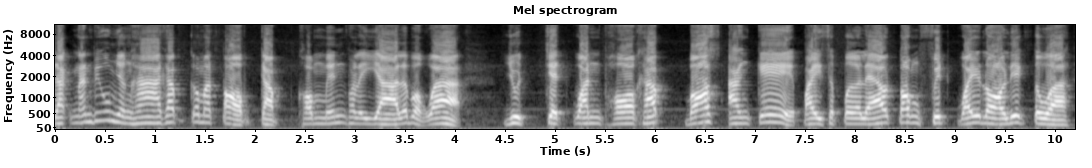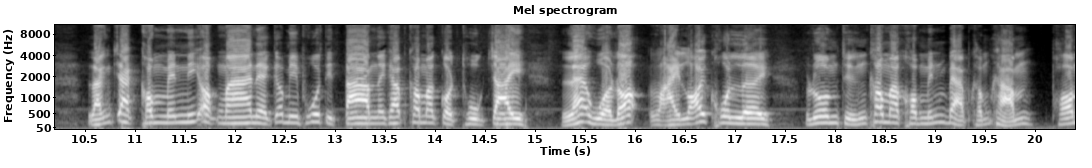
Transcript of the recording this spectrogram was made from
จากนั้นพี่อุ้มอย่างฮาครับ ก็มาตอบกับคอมเมนต์ภรรยาแล้วบอกว่า หยุด 7 วันพอครับบอสอังเก้ไปสเปอร์แล้วต้องฟิตไว้รอเรียกตัว หลังจากคอมเมนต์นี้ออกมาเนี่ยก็มีผู้ติดตามนะครับ เข้ามากดถูกใจ และหัวเราะหลายร้อยคนเลย รวมถึงเข้ามาคอมเมนต์แบบขำๆ พร้อม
